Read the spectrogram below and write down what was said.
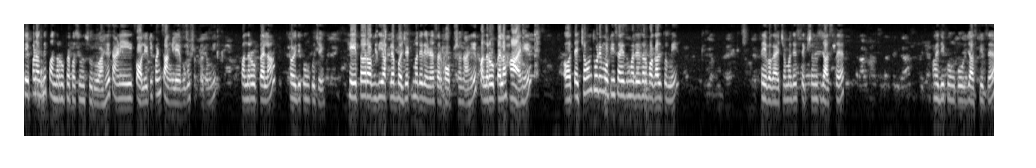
ते पण अगदी पंधरा रुपयापासून सुरू आहेत आणि क्वालिटी पण चांगली आहे बघू शकता तुम्ही. पंधरा रुपयाला हळदी कुंकूचे. हे तर अगदी आपल्या बजेटमध्ये देण्यासारखं ऑप्शन आहे. पंधरा रुपयाला हा आहे. त्याच्याहून थोडी मोठी साईजमध्ये जर बघाल तुम्ही ते बघा याच्यामध्ये सेक्शन जास्त आहेत. हळदी कुंकू जास्तीचे आहे.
